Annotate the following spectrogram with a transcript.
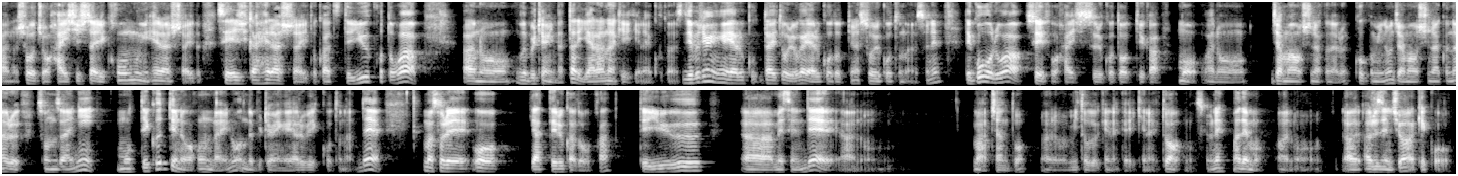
あの省庁廃止したり公務員減らしたり政治家減らしたりとかっていうことはあのリベタリアンだったらやらなきゃいけないことなんです。リベタリアンがやる大統領がやることっていうのはそういうことなんですよね。でゴールは政府を廃止することっていうかもうあの邪魔をしなくなる国民の邪魔をしなくなる存在に持っていくっていうのが本来のリベタリアンがやるべきことなんで、まあ、それをやってるかどうかっていうあ目線であのまあ、ちゃんとあの見届けなきゃいけないとは思うんですよね。まあ、でもあのアルゼンチンは結構、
